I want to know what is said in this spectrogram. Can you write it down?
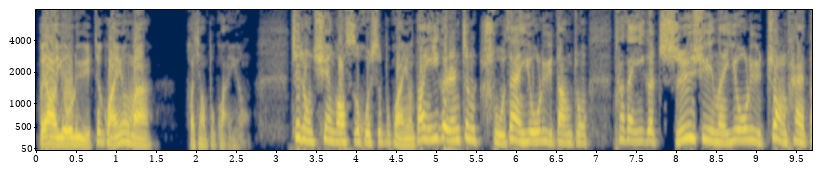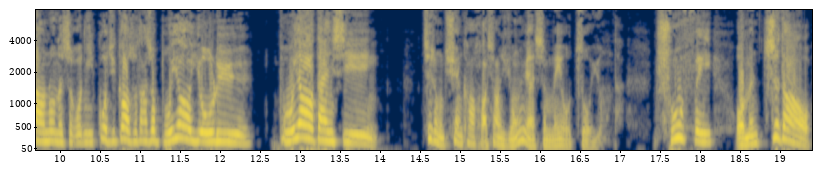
不要忧虑，这管用吗？好像不管用。这种劝告似乎是不管用。当一个人正处在忧虑当中，他在一个持续的忧虑状态当中的时候，你过去告诉他说：“不要忧虑，不要担心。”这种劝告好像永远是没有作用的，除非我们知道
